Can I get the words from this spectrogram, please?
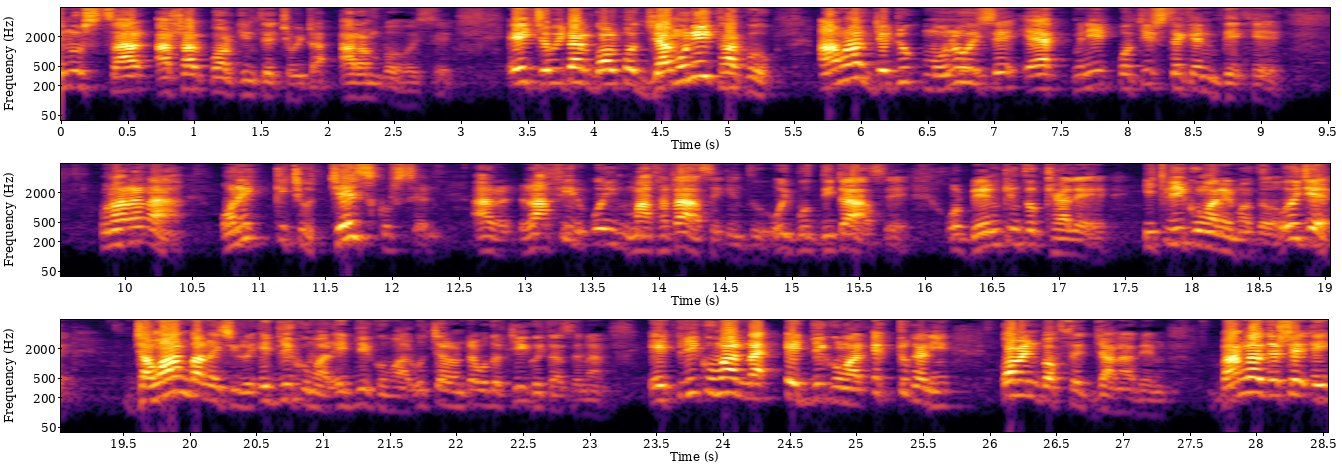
ইনুস স্যার আসার পর কিন্তু এই ছবিটা আরম্ভ হয়েছে এই ছবিটার গল্প যেমনই থাকুক, আমার যেটুক মনে হয়েছে, এক মিনিট পঁচিশ সেকেন্ড দেখে। ওনারা না অনেক কিছু চেঞ্জ করছেন। আর রাফির ওই মাথাটা আছে কিন্তু, ওই বুদ্ধিটা আছে। ওর ব্রেন কিন্তু খেলে ইটলি কুমারের মতো। ওই যে জওয়ান বানাইছিল, ইডলি কুমার ইডলি কুমার উচ্চারণটা বোধ ঠিক হইতাছে না। ইডলি কুমার না ইডলি কুমার, একটুখানি কমেন্ট বক্সে জানাবেন। বাংলাদেশে এই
